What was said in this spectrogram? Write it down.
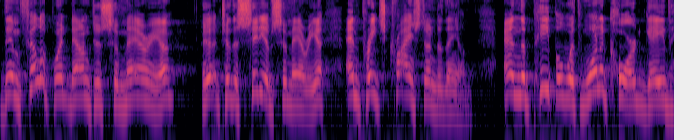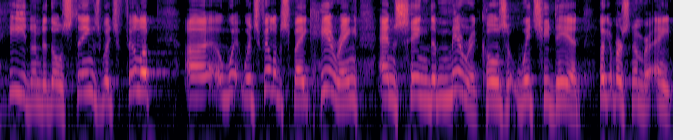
Then Philip went down to Samaria, uh, to the city of Samaria, and preached Christ unto them. And the people with one accord gave heed unto those things which Philip uh, which Philip spake, hearing and seeing the miracles which he did. Look at verse number 8.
